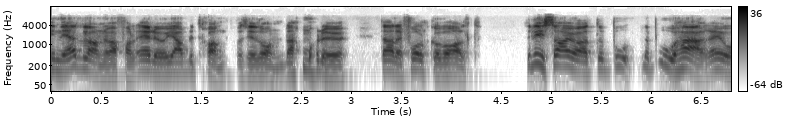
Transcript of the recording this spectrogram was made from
i Nederland i hvert fall er det jo jævlig trangt, for å si det sånn. Der, må du, der er det folk overalt. Så de sa jo at å bo, bo her er jo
